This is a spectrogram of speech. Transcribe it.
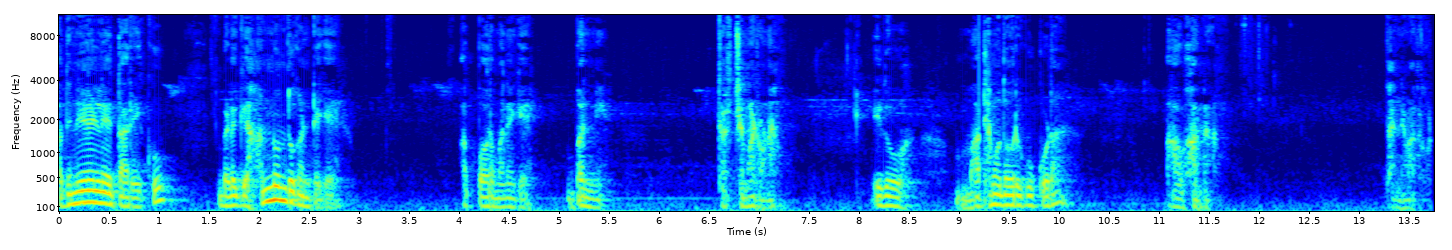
ಹದಿನೇಳನೇ ತಾರೀಕು ಬೆಳಗ್ಗೆ ಹನ್ನೊಂದು ಗಂಟೆಗೆ ಅಪ್ಪ ಅವರ ಮನೆಗೆ ಬನ್ನಿ. ಚರ್ಚೆ ಮಾಡೋಣ. ಇದು ಮಾಧ್ಯಮದವರಿಗೂ ಕೂಡ ಆಹ್ವಾನ. ಧನ್ಯವಾದಗಳು.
